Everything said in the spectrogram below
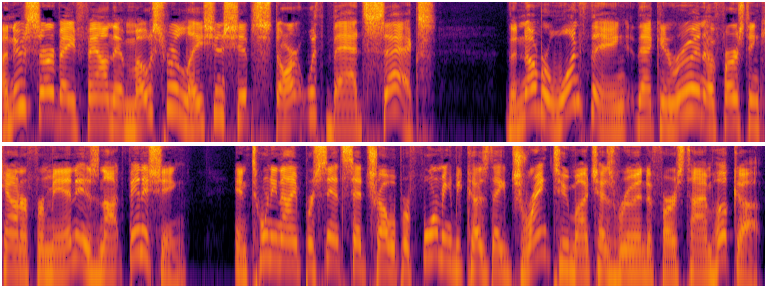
A new survey found that most relationships start with bad sex. The number one thing that can ruin a first encounter for men is not finishing. And 29% said trouble performing because they drank too much has ruined a first time hookup.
